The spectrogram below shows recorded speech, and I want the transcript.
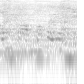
son.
